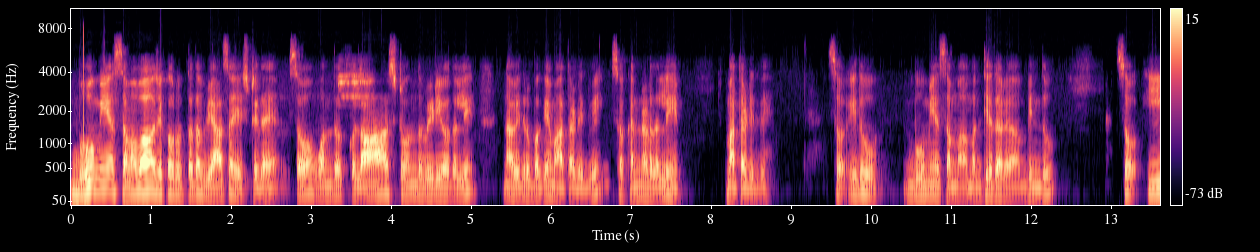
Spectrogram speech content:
ಭೂಮಿಯ ಸಮಭಾಜಕ ವೃತ್ತದ ವ್ಯಾಸ ಎಷ್ಟಿದೆ? ಸೊ ಒಂದು ಲಾಸ್ಟ್ ಒಂದು ವಿಡಿಯೋದಲ್ಲಿ ನಾವು ಇದ್ರ ಬಗ್ಗೆ ಮಾತಾಡಿದ್ವಿ. ಸೊ ಕನ್ನಡದಲ್ಲಿ ಮಾತಾಡಿದ್ವಿ. ಸೊ ಇದು ಭೂಮಿಯ ಸಮ, ಮಧ್ಯದ ಬಿಂದು. ಸೊ ಈ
